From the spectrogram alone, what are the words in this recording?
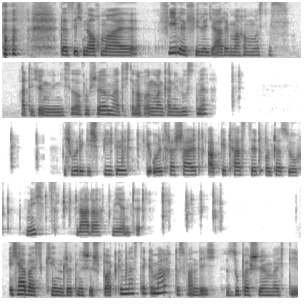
dass ich nochmal viele, viele Jahre machen muss. Das hatte ich irgendwie nicht so auf dem Schirm, hatte ich dann auch irgendwann keine Lust mehr. Ich wurde gespiegelt, geultraschallt, abgetastet, untersucht. Nichts, nada, niente. Ich habe als Kind rhythmische Sportgymnastik gemacht. Das fand ich super schön, weil ich die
